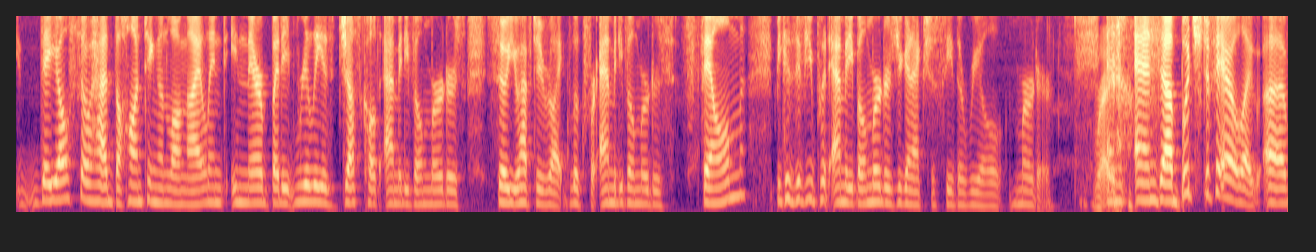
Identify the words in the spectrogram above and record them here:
They also had the haunting on Long Island in there, but it really is just called Amityville Murders. So you have to like look for Amityville Murders film because if you put Amityville Murders, you're gonna actually see the real murder. Right. And, and uh, Butch DeFeo, like. Uh,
